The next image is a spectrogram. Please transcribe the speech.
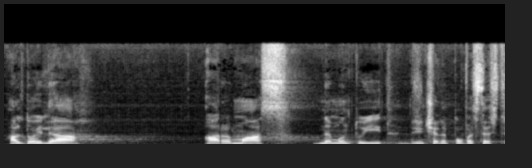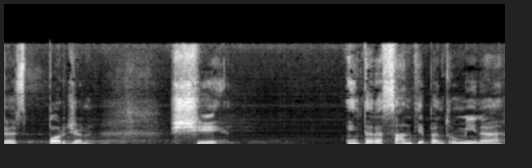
Al doilea a rămas nemântuit, din ce ne povestește Spurgeon. Și interesant e pentru mine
